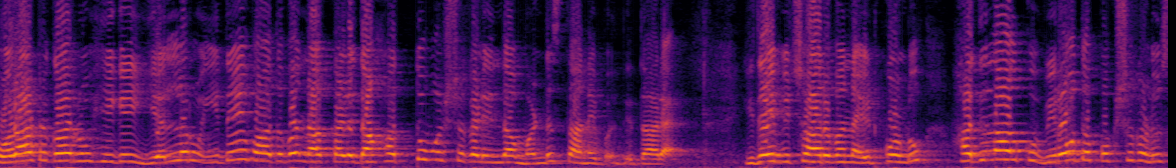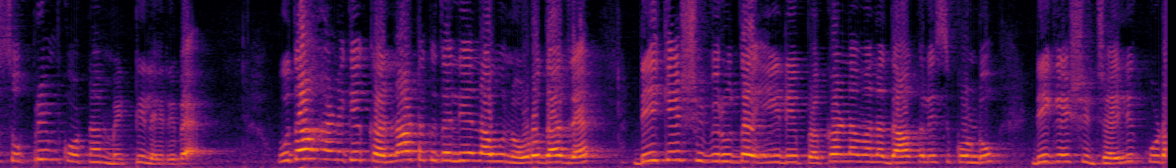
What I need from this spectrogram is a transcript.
ಹೋರಾಟಗಾರರು ಹೀಗೆ ಎಲ್ಲರೂ ಇದೇ ವಾದವನ್ನ ಕಳೆದ ಹತ್ತು ವರ್ಷಗಳಿಂದ ಮಂಡಿಸ್ತಾನೆ ಬಂದಿದ್ದಾರೆ. ಇದೇ ವಿಚಾರವನ್ನ ಇಟ್ಕೊಂಡು ಹದಿನಾಲ್ಕು ವಿರೋಧ ಪಕ್ಷಗಳು ಸುಪ್ರೀಂ ಕೋರ್ಟ್ನ ಮೆಟ್ಟಿಲೇರಿವೆ. ಉದಾಹರಣೆಗೆ ಕರ್ನಾಟಕದಲ್ಲಿಯೇ ನಾವು ನೋಡೋದಾದ್ರೆ ಡಿಕೆಶಿ ವಿರುದ್ಧ ಇಡಿ ಪ್ರಕರಣವನ್ನ ದಾಖಲಿಸಿಕೊಂಡು ಡಿಕೆಶಿ ಜೈಲಿಗೆ ಕೂಡ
